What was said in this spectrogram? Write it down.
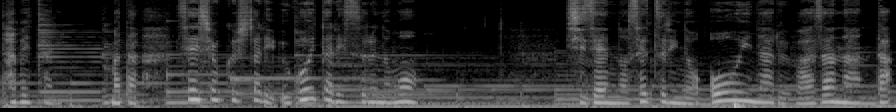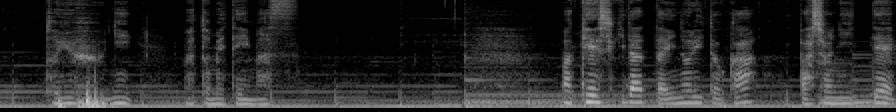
食べたりまた生殖したり動いたりするのも自然の摂理の大いなる技なんだというふうにまとめています、まあ、形式だった祈りとか場所に行って、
